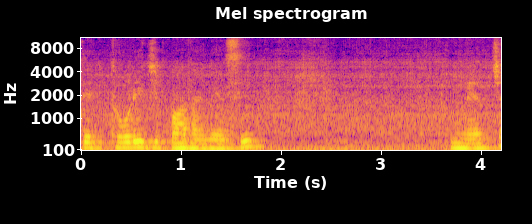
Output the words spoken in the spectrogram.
ਤੇ ਥੋੜੀ ਜਿਹੀ ਪਾ ਦਾਂਗੇ ਅਸੀਂ। ਮਿਰਚ।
